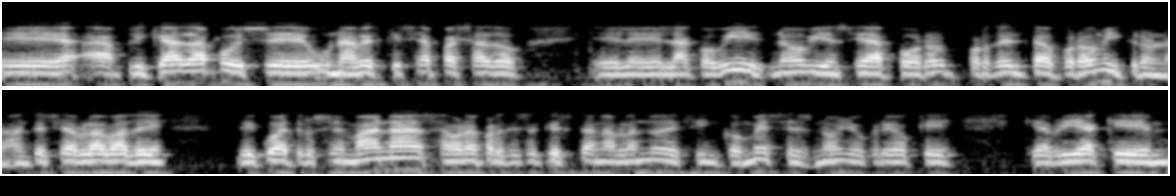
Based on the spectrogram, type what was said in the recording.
eh, aplicada pues eh, una vez que se ha pasado eh, la COVID, ¿no? Bien sea por, por Delta o por Omicron. Antes se hablaba de, de, cuatro semanas, ahora parece ser que están hablando de cinco meses, ¿no? Yo creo que, que habría que,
